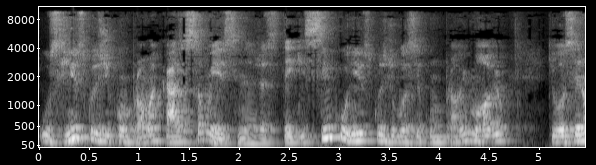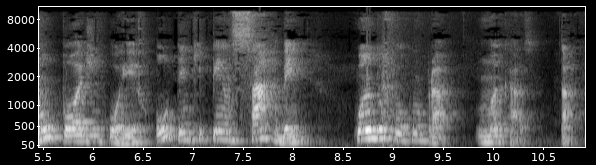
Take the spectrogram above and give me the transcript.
os riscos de comprar uma casa são esses. Né? Já citei que cinco riscos de você comprar um imóvel que você não pode incorrer ou tem que pensar bem quando for comprar uma casa. Tá?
